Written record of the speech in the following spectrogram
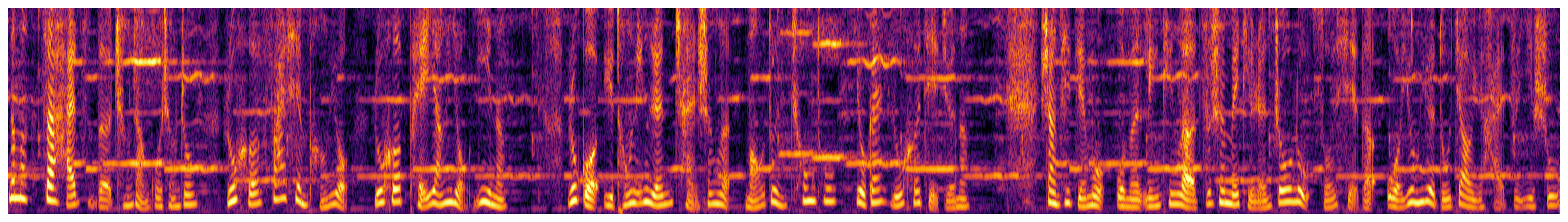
那么，在孩子的成长过程中，如何发现朋友，如何培养友谊呢？如果与同龄人产生了矛盾冲突，又该如何解决呢？上期节目，我们聆听了资深媒体人周璐所写的《我用阅读教育孩子》一书。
